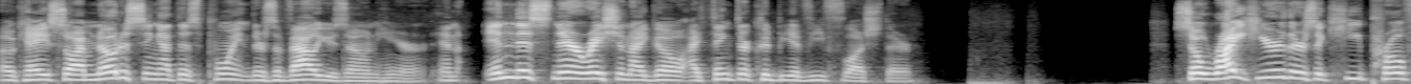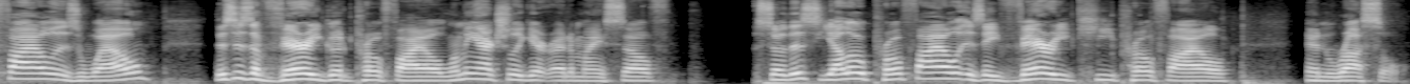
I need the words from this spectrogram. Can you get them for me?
Okay, so I'm noticing at this point there's a value zone here. And in this narration I go, I think there could be a V flush there. So right here there's a key profile as well. This is a very good profile. Let me actually get rid of myself so this yellow profile is a very key profile in Russell.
